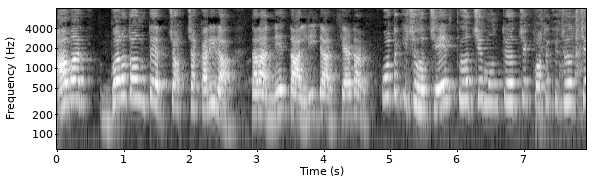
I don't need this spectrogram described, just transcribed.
আবার গণতন্ত্রের চর্চাকারীরা, তারা নেতা লিডার ক্যাডার কত কিছু হচ্ছে এমপি হচ্ছে, মন্ত্রী হচ্ছে, কত কিছু হচ্ছে,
